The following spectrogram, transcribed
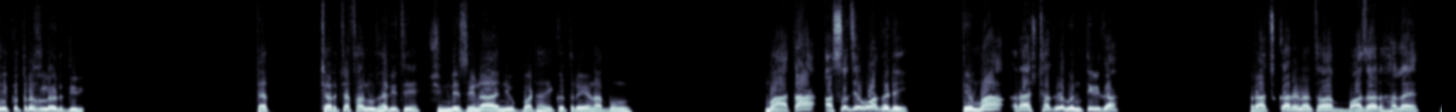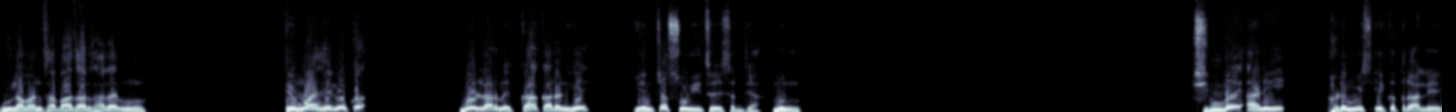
एकत्रच लढतील. त्यात चर्चा चालू झालीच आहे. शिंदे सेना आणि उपाठा एकत्र येणार म्हणून. मग आता असं जेव्हा घडे तेव्हा राज ठाकरे म्हणतील का? राजकारणाचा बाजार झालाय गुलामांचा बाजार झालाय म्हणून. तेव्हा हे लोक बोलणार नाही का? कारण हे यांच्या सोयीचं आहे सध्या म्हणून. शिंदे आणि फडणवीस एकत्र आले.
